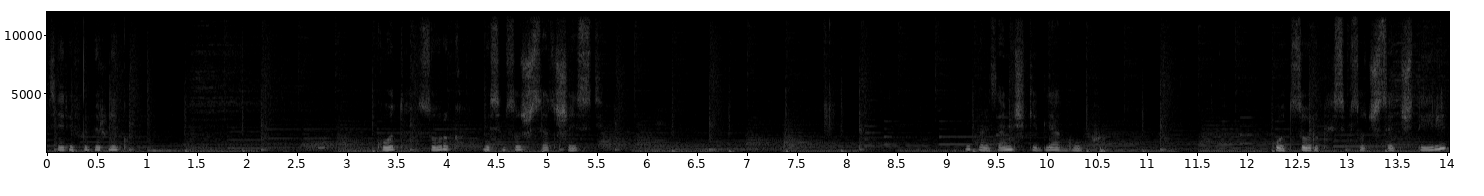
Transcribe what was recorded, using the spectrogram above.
серии Фаберлик. Код 40866. И бальзамчики для губ. Код 40764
